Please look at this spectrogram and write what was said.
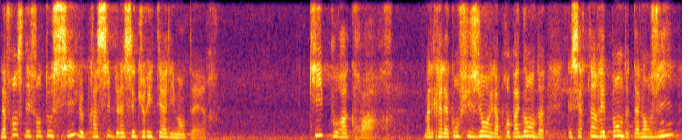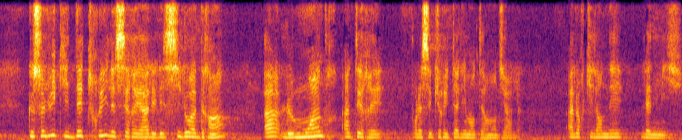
La France défend aussi le principe de la sécurité alimentaire. Qui pourra croire, malgré la confusion et la propagande que certains répandent à l'envie, que celui qui détruit les céréales et les silos à grains a le moindre intérêt pour la sécurité alimentaire mondiale, alors qu'il en est l'ennemi?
